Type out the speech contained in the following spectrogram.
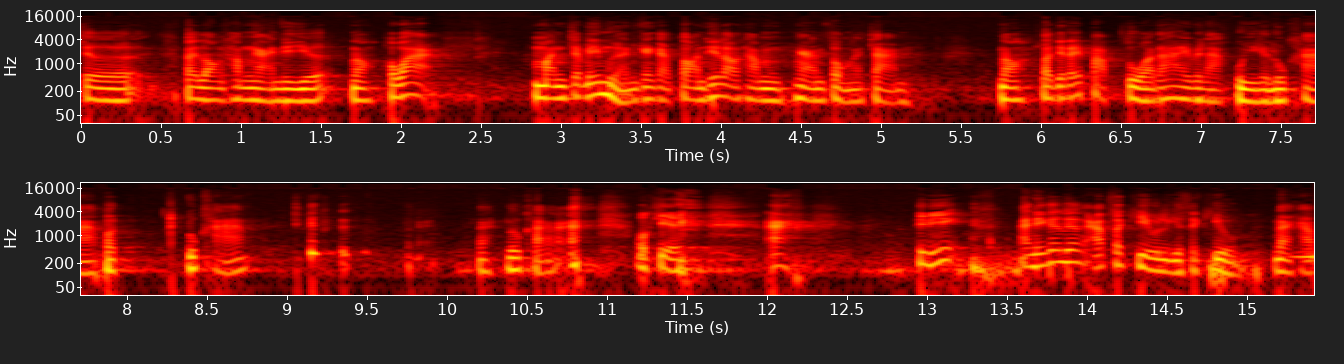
เจอไปลองทำงานเยอะๆเนาะเพราะว่ามันจะไม่เหมือนกันกับตอนที่เราทำงานส่งอาจารย์เนาะเราจะได้ปรับตัวได้เวลาคุยกับลูกค้าเพราะลูกค้าลูกค้า โอเคอะทีนี้อันนี้ก็เรื่องอัพสกิลรีสกิลนะครับ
